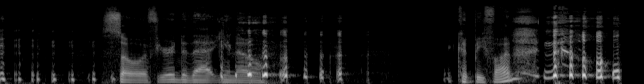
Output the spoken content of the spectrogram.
so if you're into that, you know, it could be fun. No.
